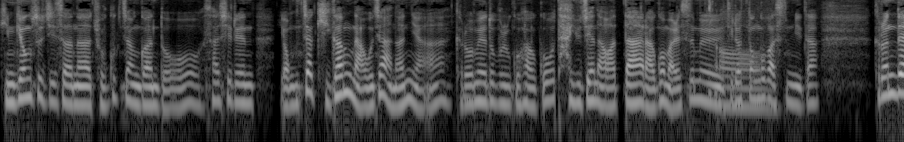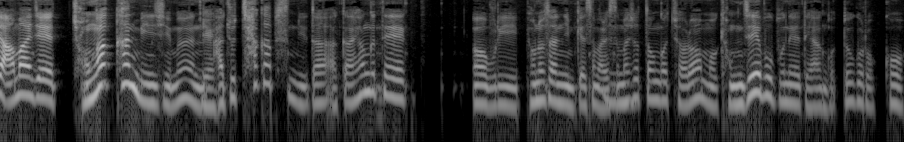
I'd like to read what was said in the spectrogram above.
김경수 지사나 조국 장관도 사실은 영장 기각 나오지 않았냐. 그럼에도 불구하고 다 유죄 나왔다라고 말씀을 어. 드렸던 어. 것 같습니다. 그런데 아마 이제 정확한 민심은 예. 아주 차갑습니다. 아까 현근택 어, 우리 변호사님께서 음. 말씀하셨던 음. 것처럼 뭐 경제 부분에 대한 것도 그렇고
